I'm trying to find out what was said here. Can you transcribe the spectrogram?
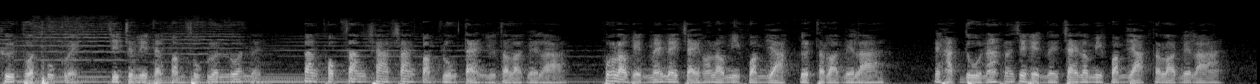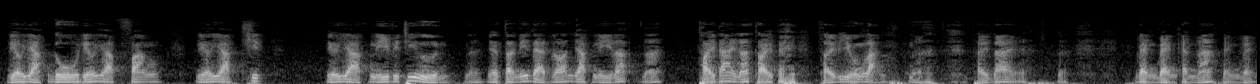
คือตัวทุกข์เลย จิตจะมีแต่ความทุกข์ล้วนๆเลยสร้างภพสร้างชาติสร้างความปรุงแต่งอยู่ตลอดเวลา วกเราเห็นไหมในใจของเรามีความอยากเกิดตลอดเวลาไปหัดดูนะเราจะเห็นในใจเรามีความอยากตลอดเวลา เดี๋ยวอยากดู เดี๋ยวอยากฟัง เดี๋ยวอยากคิด เดี๋ยวอยากหนีไปที่อื่นนะอย่างตอนนี้แดดร้อนอยากหนีละนะถอยได้นะถอยไปถอยไปอยู่ข้างหลังนะถอยได้นะแบ่งแบ่งกันนะแบ่งแบ่ง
